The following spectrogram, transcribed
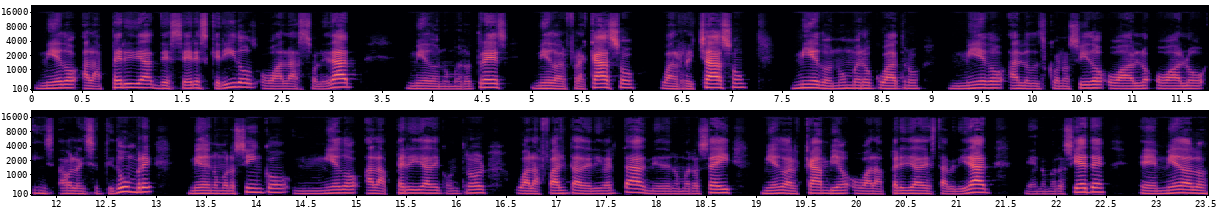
miedo a la pérdida de seres queridos o a la soledad. Miedo número tres, miedo al fracaso o al rechazo. Miedo número cuatro, miedo a lo desconocido o a, lo, o a, lo, a la incertidumbre. Miedo número cinco, miedo a la pérdida de control o a la falta de libertad. Miedo número seis, miedo al cambio o a la pérdida de estabilidad. Miedo número siete, eh, miedo a los,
